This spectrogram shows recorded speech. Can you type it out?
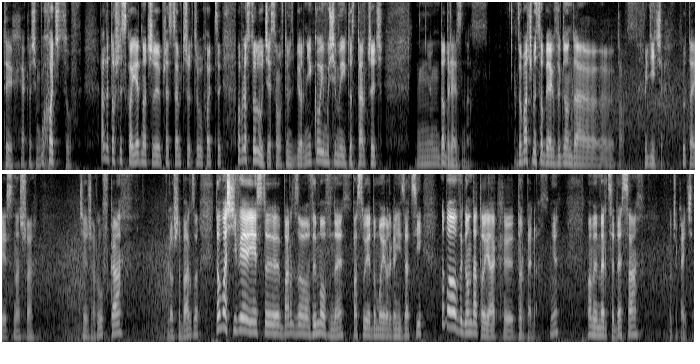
tych, jak to się mówi, uchodźców. Ale to wszystko jedno, czy przestępcy, czy uchodźcy. Po prostu ludzie są w tym zbiorniku i musimy ich dostarczyć mm, do Drezna. Zobaczmy sobie, jak wygląda to. Widzicie, tutaj jest nasza ciężarówka. Proszę bardzo. To właściwie jest e, bardzo wymowne, pasuje do mojej organizacji, no bo wygląda to jak e, torpeda, nie? Mamy Mercedesa. Poczekajcie.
